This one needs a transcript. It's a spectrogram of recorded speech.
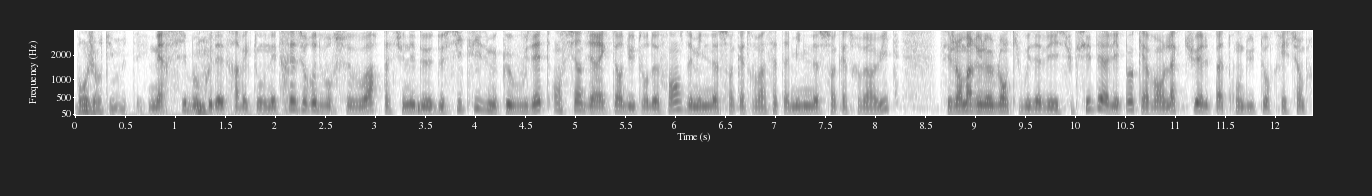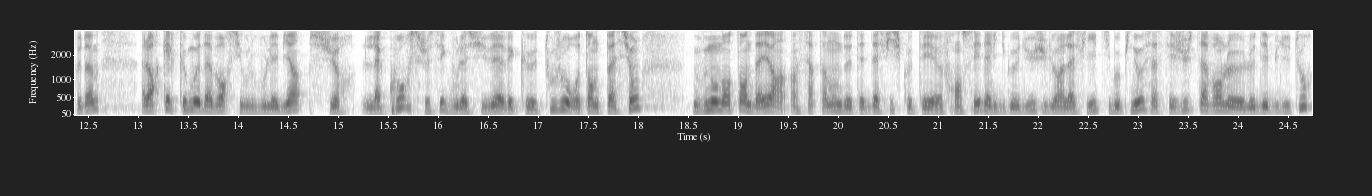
Bonjour Timothée. Merci beaucoup d'être avec nous. On est très heureux de vous recevoir, passionné de, cyclisme que vous êtes, ancien directeur du Tour de France de 1987 à 1988. C'est Jean-Marie Leblanc qui vous avait succédé à l'époque avant l'actuel patron du Tour, Christian Prudhomme. Alors quelques mots d'abord, si vous le voulez bien, sur la course. Je sais que vous la suivez avec euh, toujours autant de passion. Nous venons d'entendre d'ailleurs un, certain nombre de têtes d'affiche côté euh, français, David Godu, Julien Alaphilippe, Thibaut Pinot, ça c'était juste avant le, début du Tour.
